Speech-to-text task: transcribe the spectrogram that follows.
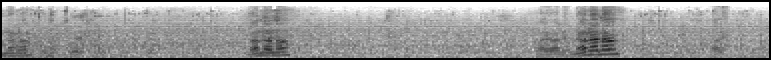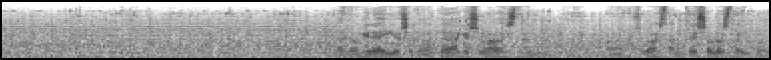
No, no, no. No, no, no. Vale, vale. No, no, no. Vale. Vale, tengo que ir ahí, o sea, tengo que esperar a que suba bastante. Bueno, suba bastante, solo hasta ahí puedo.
